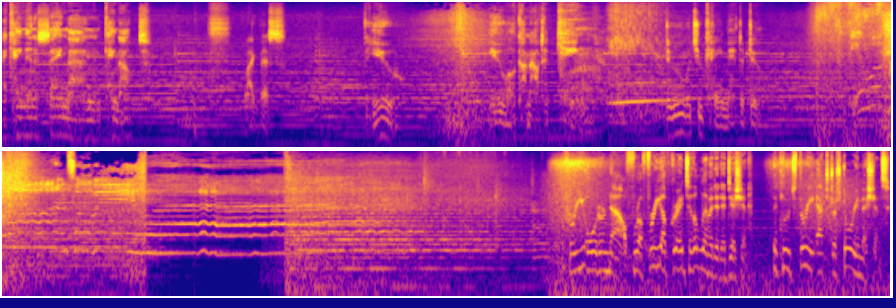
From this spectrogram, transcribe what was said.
I came in a sane man and came out. Like this. But you, you will come out a king. Do what you came here to do. Pre-order now for a free upgrade to the limited edition. Includes three extra story missions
